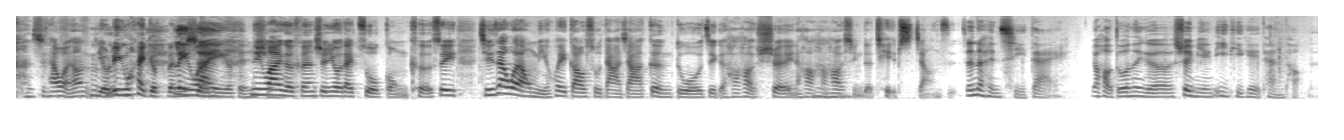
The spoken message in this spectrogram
是他晚上有另外一个分身，另外一个分身，另外一个分身又在做功课。所以，其实，在未来我们也会告诉大家更多这个好好睡，然后好好醒的 tips，这样子真的很期待，有好多那个睡眠议题可以探讨的。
